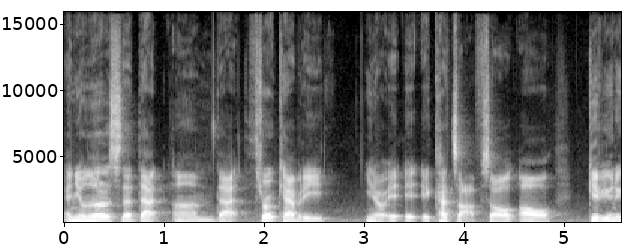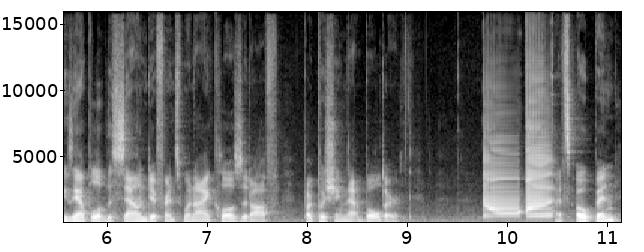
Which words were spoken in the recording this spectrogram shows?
and you'll notice that that um, that throat cavity you know, it, it, it cuts off. So I'll, I'll give you an example of the sound difference when I close it off by pushing that boulder. That's open.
